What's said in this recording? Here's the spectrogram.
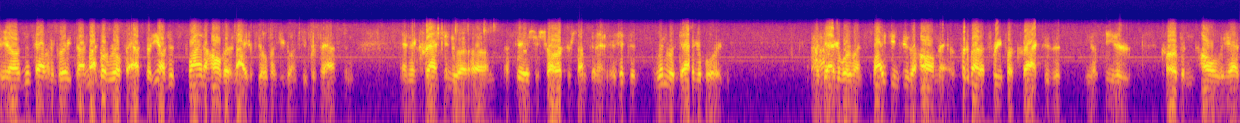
you know, just having a great time. Not going real fast, but you know, just flying a hull at night. It feels like you're going super fast, and and it crashed into a, a, a fish, a shark, or something, and it hit the windward daggerboard. The daggerboard went slicing through the hull, and it put about a three foot crack through this you know cedar carbon hull we had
